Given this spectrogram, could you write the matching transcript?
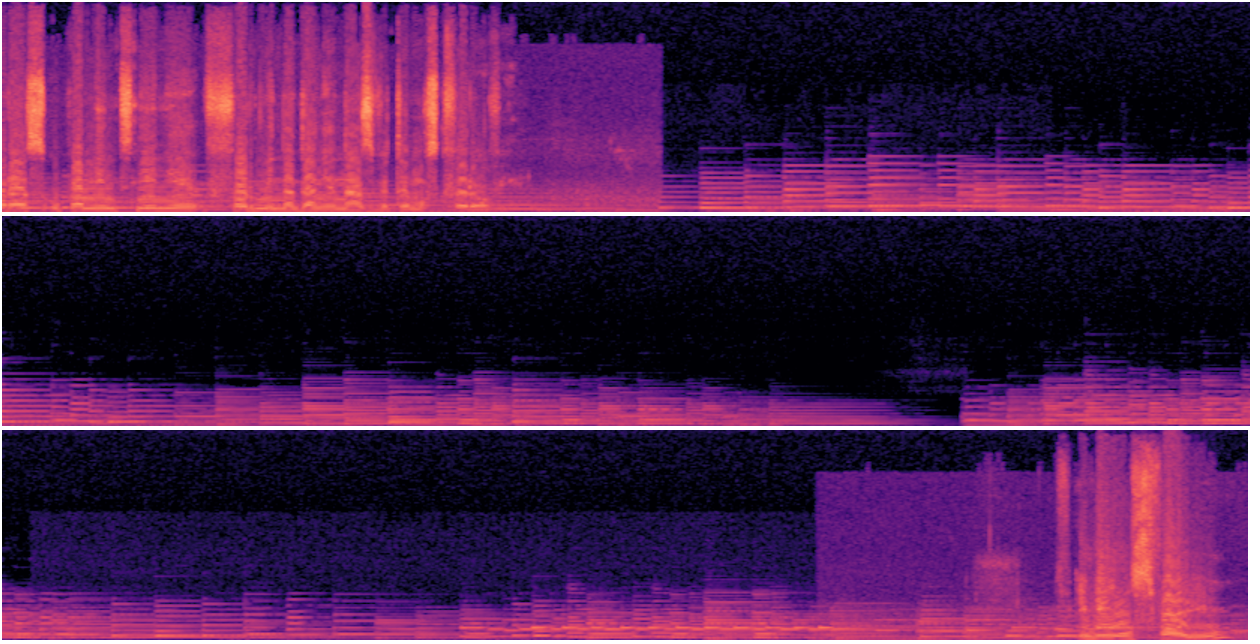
oraz upamiętnienie w formie nadania nazwy temu skwerowi. W imieniu swoim,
